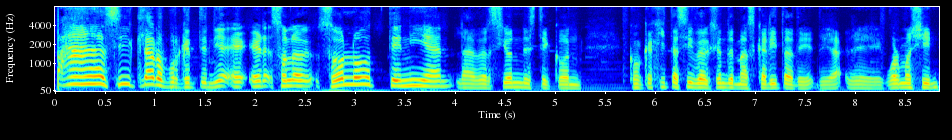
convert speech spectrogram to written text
Ah, sí, claro, porque tenía, eh, era, solo, solo tenían la versión este con, con cajita así, versión de mascarita de, de- de War Machine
